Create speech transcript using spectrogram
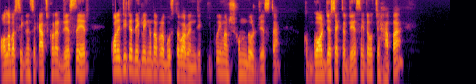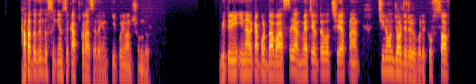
অল ওভার সিকোয়েন্সে কাজ করা ড্রেসের কোয়ালিটিটা দেখলে কিন্তু আপনারা বুঝতে পারবেন যে কি পরিমাণ সুন্দর ড্রেসটা খুব গর্জাস একটা ড্রেস এটা হচ্ছে হাতা। হাতাতেও কিন্তু সিকোয়েন্সে কাজ করা আছে, দেখেন কি পরিমাণ সুন্দর। ভিতরে ইনার কাপড় দাবা আছে আর ম্যাটেরিয়ালটা হচ্ছে আপনার চিনন জর্জেটের উপরে। খুব সফট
